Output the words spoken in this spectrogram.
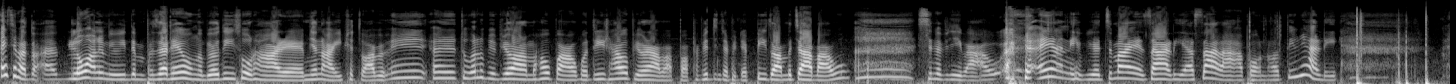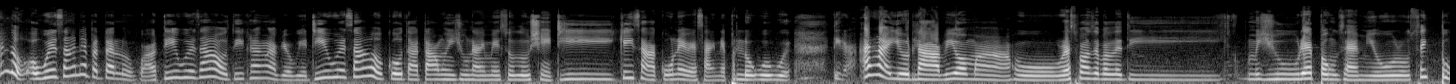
အဲ့ချိန်မှာလုံးဝအဲ့လိုမျိုးပါဇက်သေးကိုငါပြောသည်ဆိုထားရတယ်မျက်နှာကြီးဖြစ်သွားပြီအင်းအဲသူအဲ့လိုပြောတာမဟုတ်ပါဘူးပေါ့တီထားကိုပြောတာပါပေါ့ဘာဖြစ်တင်ချက်ဖြစ်တယ်ပြီးသွားမကြပါဘူး စင်မပြေပါဘူးအဲ့ရနေပြီးတော့ကျမရဲ့ဇာလီကစလာပေါ့နော်တီးရလေအဲ့လိုအဝေစားနဲ့ပတ်သက်လို့ကွာဒီဝေစားကိုဒီခဏခဏပြောပြီးဒီဝေစားကိုကိုတာတာဝန်ယူနိုင်မယ်ဆိုလို့ရှိရင်ဒီကိစ္စကိုနဲ့ပဲဆိုင်နေဘလို့ဝဝတိလားအဲ့ဒါယူလာပြီးတော့မှဟို responsibility မယူတဲ့ပုံစံမျိုးတို့စိတ်ပူ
